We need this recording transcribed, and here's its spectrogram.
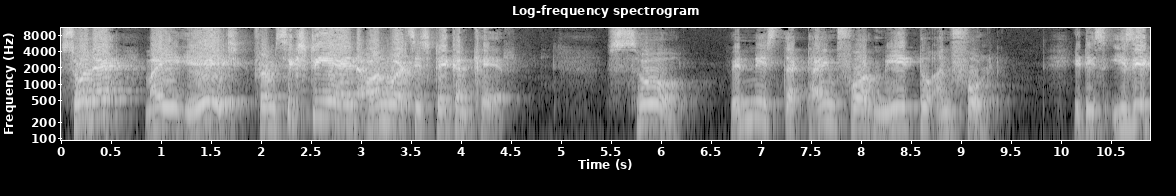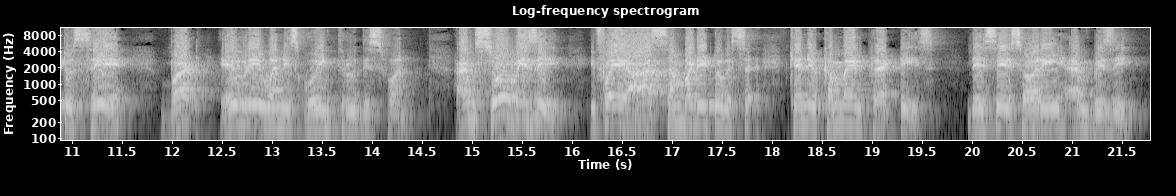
so that my age from 60 and onwards is taken care. So, when is the time for me to unfold? It is easy to say, but everyone is going through this one. I am so busy. If I ask somebody to say, can you come and practice? they say, Sorry, I'm busy.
